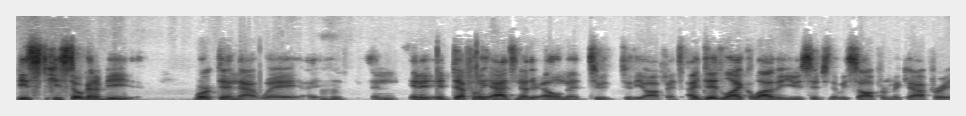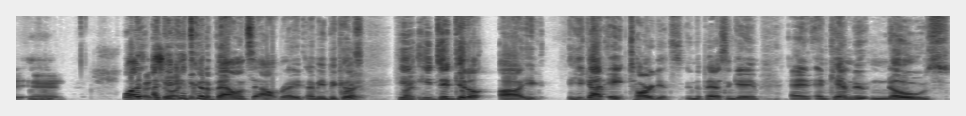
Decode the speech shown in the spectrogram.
he's he's still going to be worked in that way. Mm-hmm and, and it, it, definitely adds another element to to the offense. I did like a lot of the usage that we saw from McCaffrey, mm-hmm. and well, I, uh, I so think I it's going to balance out, right? I mean, because right, he right. he did get a uh, he he got eight targets in the passing game, and and Cam Newton knows.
